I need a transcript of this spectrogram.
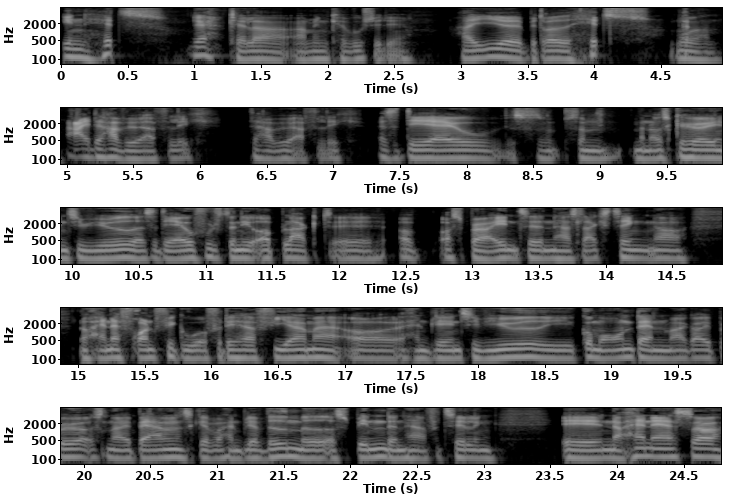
En hets, Ja. kalder Armin Kavusi det. Har I øh, bedrevet hets mod ham? Nej, det har vi i hvert fald ikke. det har vi i hvert fald ikke. Altså det er jo, som, som man også kan høre i interviewet, altså det er jo fuldstændig oplagt øh, at, at spørge ind til den her slags ting, når, når han er frontfigur for det her firma, og han bliver interviewet i Godmorgen Danmark og i Børsen og i Berlinske, hvor han bliver ved med at spinde den her fortælling. Øh, når han er så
